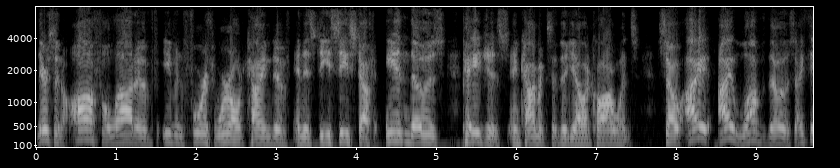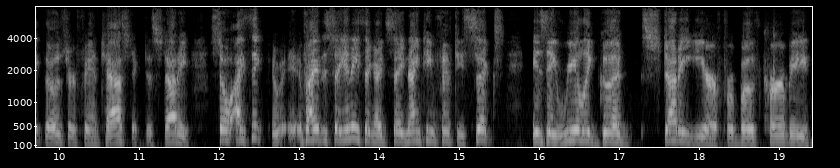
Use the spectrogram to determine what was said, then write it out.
there's an awful lot of even fourth world kind of and his DC stuff in those pages and comics of the Yellow Claw ones. So I I love those. I think those are fantastic to study. So I think if I had to say anything, I'd say 1956 is a really good study year for both Kirby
